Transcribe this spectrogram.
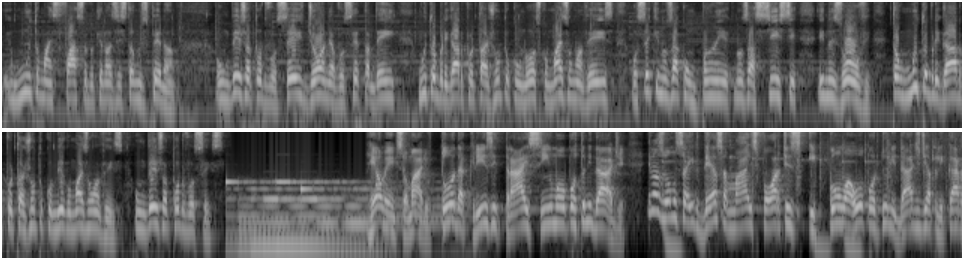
muito mais fácil do que nós estamos esperando. Um beijo a todos vocês, Johnny, a você também. Muito obrigado por estar junto conosco mais uma vez. Você que nos acompanha, que nos assiste e nos ouve. Então, muito obrigado por estar junto comigo mais uma vez. Um beijo a todos vocês. Realmente, seu Mário, toda crise traz sim uma oportunidade. E nós vamos sair dessa mais fortes e com a oportunidade de aplicar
